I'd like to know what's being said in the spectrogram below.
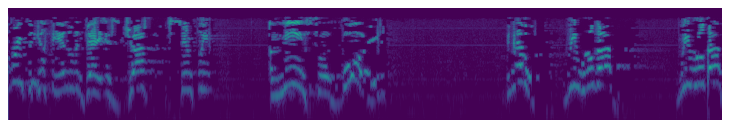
everything at the end of the day is just simply a means to avoid inevitable. We will die. We will die.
